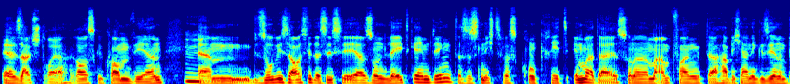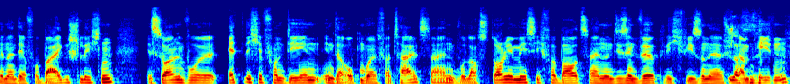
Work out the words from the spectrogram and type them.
äh, Salzstreuer rausgekommen wären. Mhm. Ähm, so wie es aussieht, das ist eher so ein Late-Game-Ding. Das ist nichts, was konkret immer da ist, sondern am Anfang, da habe ich eine gesehen und bin an der vorbeigeschlichen. Es sollen wohl etliche von denen in der Open World verteilt sein, wohl auch storymäßig verbaut sein und die sind wirklich wie so eine Lassen sich- Stampeden.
